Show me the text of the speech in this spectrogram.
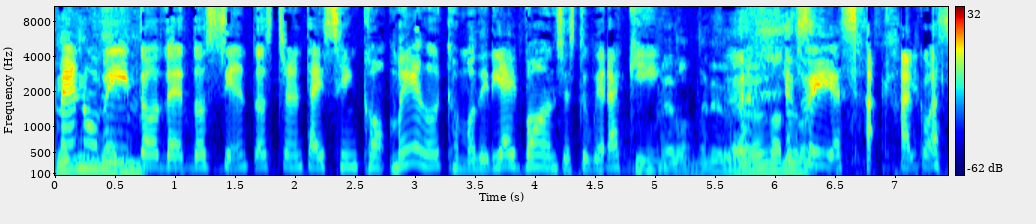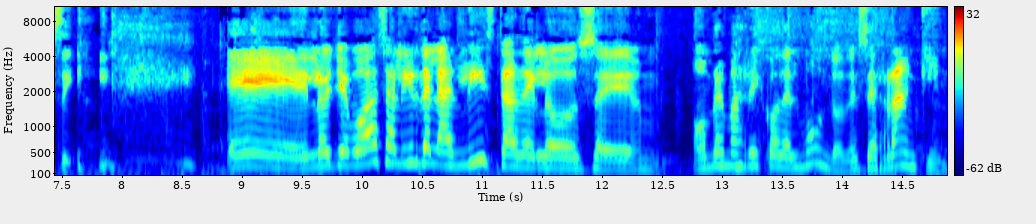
menudito de 235 mil, como diría Ivonne si estuviera aquí. sí, exacto, algo así. Eh, lo llevó a salir de la lista de los eh, hombres más ricos del mundo, de ese ranking.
